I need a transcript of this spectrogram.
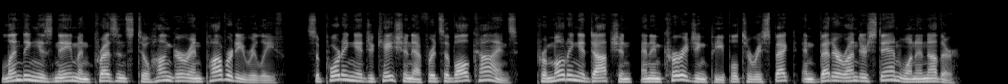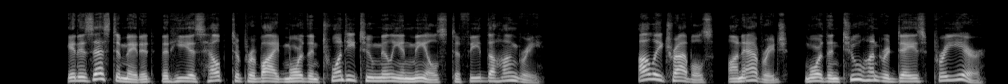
lending his name and presence to hunger and poverty relief, supporting education efforts of all kinds, promoting adoption, and encouraging people to respect and better understand one another. It is estimated that he has helped to provide more than 22 million meals to feed the hungry. Ali travels, on average, more than 200 days per year.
